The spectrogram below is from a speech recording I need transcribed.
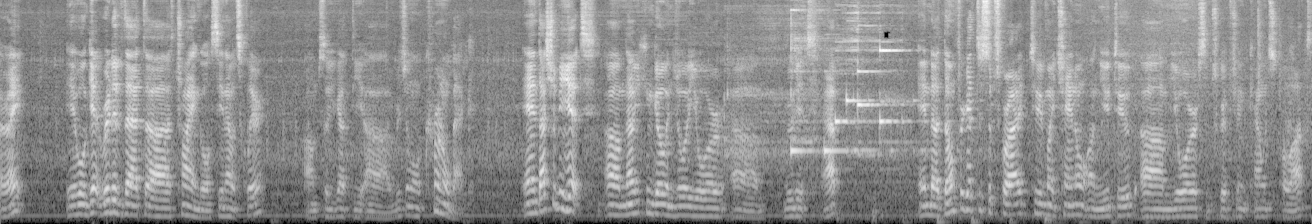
Alright? It will get rid of that uh, triangle. See now it's clear? Um, so you got the uh, original kernel back. And that should be it. Um, now you can go enjoy your um, rooted app. And uh, don't forget to subscribe to my channel on YouTube. Um, your subscription counts a lot.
